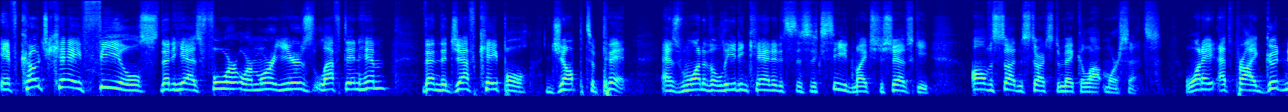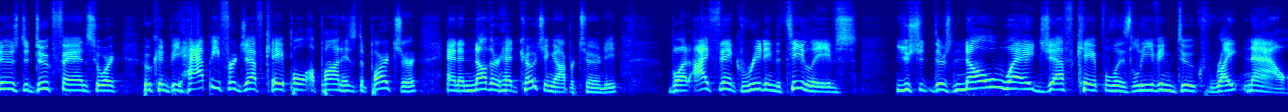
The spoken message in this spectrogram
If Coach K feels that he has four or more years left in him, then the Jeff Capel jump to Pitt as one of the leading candidates to succeed Mike Krzyzewski all of a sudden starts to make a lot more sense. One eight, that's probably good news to Duke fans who are who can be happy for Jeff Capel upon his departure and another head coaching opportunity. But I think reading the tea leaves, you should. There's no way Jeff Capel is leaving Duke right now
